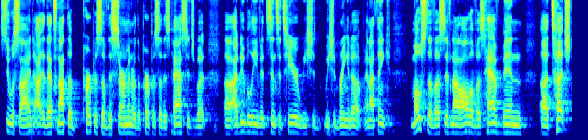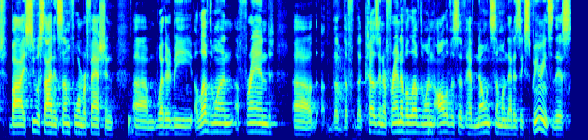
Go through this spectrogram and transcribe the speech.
suicide. I, that's not the purpose of this sermon or the purpose of this passage, but uh, I do believe it. Since it's here, we should we should bring it up. And I think most of us, if not all of us, have been uh, touched by suicide in some form or fashion, um, whether it be a loved one, a friend, uh, the, the, the, cousin or friend of a loved one. All of us have, have known someone that has experienced this.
